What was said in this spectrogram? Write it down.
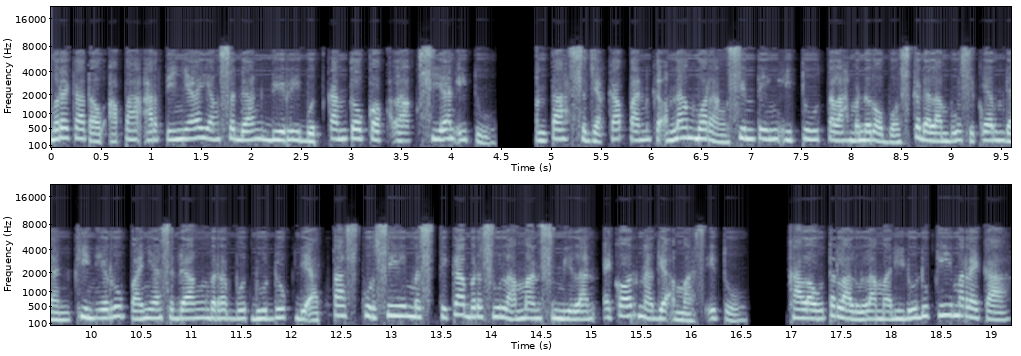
Mereka tahu apa artinya yang sedang diributkan tokok laksian itu. Entah sejak kapan keenam orang sinting itu telah menerobos ke dalam busikem dan kini rupanya sedang berebut duduk di atas kursi mestika bersulaman sembilan ekor naga emas itu. Kalau terlalu lama diduduki mereka,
